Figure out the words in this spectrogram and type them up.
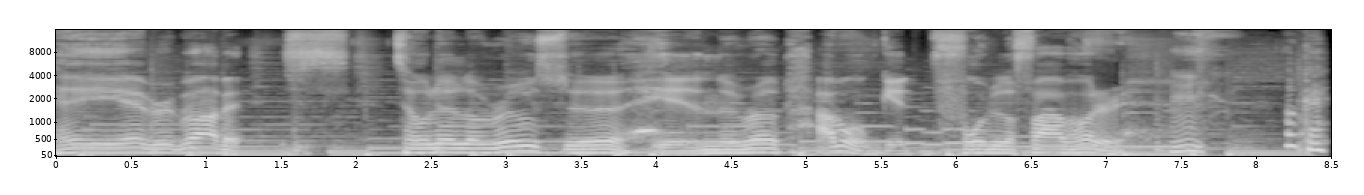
Hey, everybody. It's Tony LaRussa hitting the road. I'm gonna get Formula 500. Hmm. Okay.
